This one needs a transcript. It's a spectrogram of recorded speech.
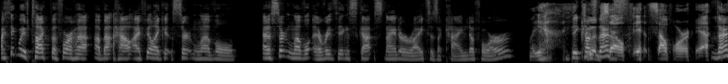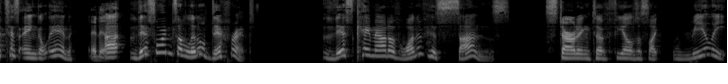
I think we've talked before about how I feel like at a certain level, at a certain level, everything Scott Snyder writes is a kind of horror. yeah. Because to that's- himself, yeah, self horror. Yeah, That's his angle in. it is. Uh, this one's a little different. This came out of one of his sons starting to feel just like really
